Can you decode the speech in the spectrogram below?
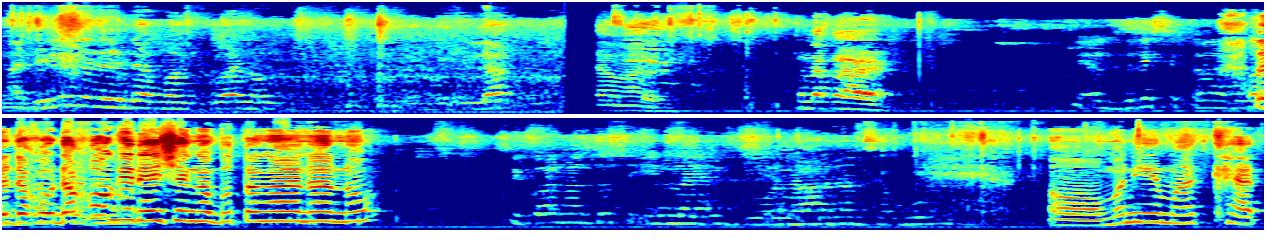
Ah, dili na rin na magkuhan o ilak. Kuna car. May agree si ka. Dako-dako, gina siya nga butanganan, no? Si ko ano to si Inla. Oh, mani ang mga cat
